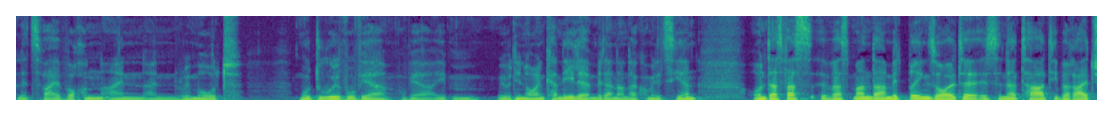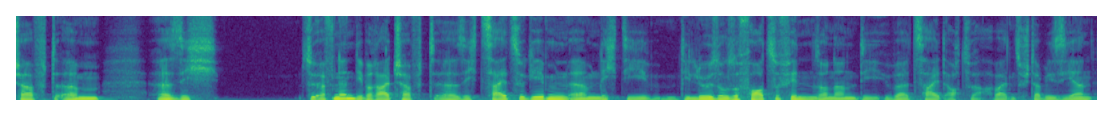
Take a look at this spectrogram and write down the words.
alle zwei Wochen ein, ein Remote-Modul, wo wir, wo wir eben über die neuen Kanäle miteinander kommunizieren. Und das, was, was man da mitbringen sollte, ist in der Tat die Bereitschaft, ähm, äh, sich zu öffnen, die Bereitschaft, äh, sich Zeit zu geben, ähm, nicht die, die Lösung sofort zu finden, sondern die über Zeit auch zu erarbeiten, zu stabilisieren,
